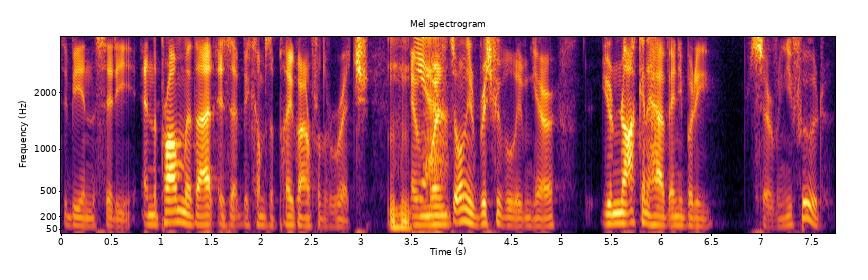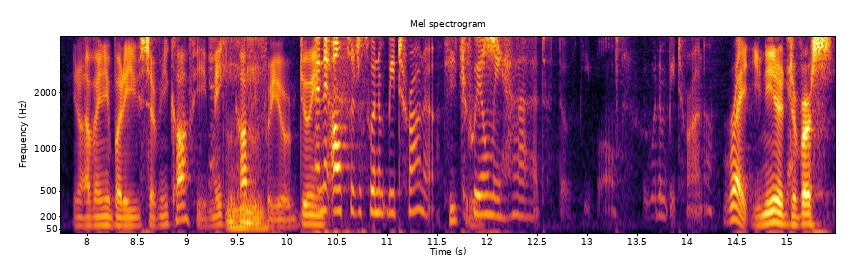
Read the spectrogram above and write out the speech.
to be in the city, and the problem with that is it becomes a playground for the rich. Mm-hmm. And when it's only rich people living here, you're not going to have anybody serving you food. You don't have anybody serving you coffee, making coffee for you, or doing And it also just wouldn't be Toronto. If we only had those people, it wouldn't be Toronto. Right. You need a diverse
